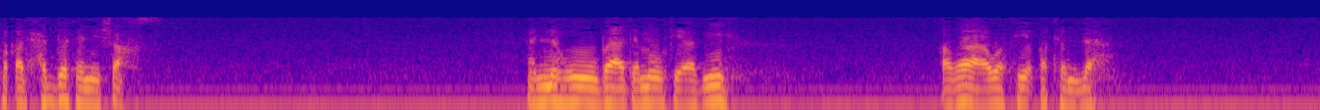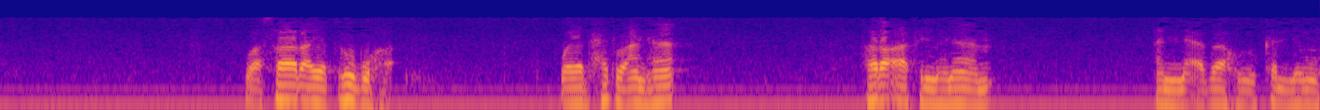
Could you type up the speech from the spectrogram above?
فقد حدثني شخص أنه بعد موت أبيه أضاع وثيقة له وصار يطلبها ويبحث عنها فرأى في المنام أن أباه يكلمه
